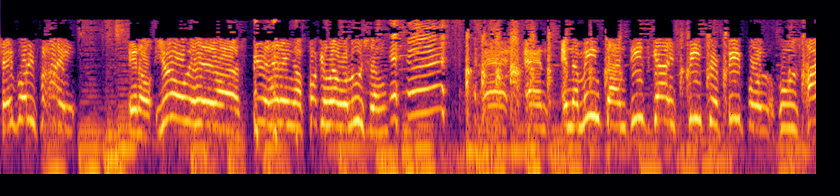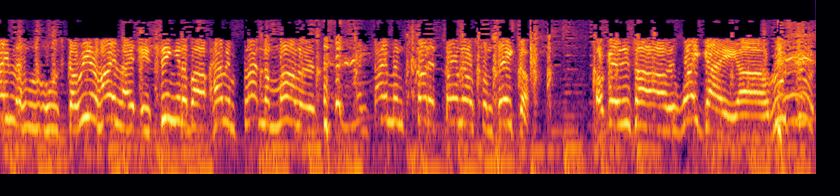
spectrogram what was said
Shade 45, you know, you're over here uh, spearheading a fucking revolution. and, and in the meantime, these guys feature people whose highlight, whose career highlight is singing about having platinum molars and diamond-studded toenails from Jacob. Okay, this uh white guy, uh, Rude Jude.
